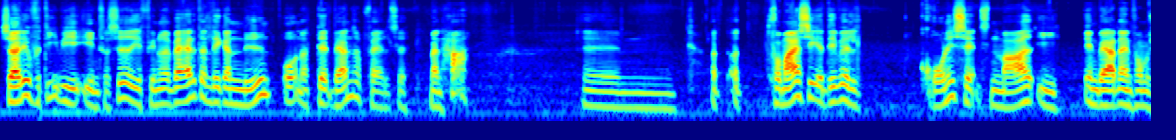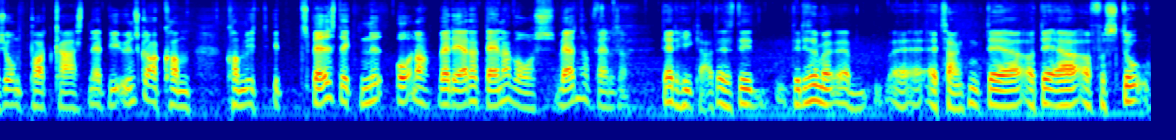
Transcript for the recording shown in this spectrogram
så er det jo fordi, vi er interesseret i at finde ud af, hvad er det, der ligger neden under den verdensopfattelse, man har. Øh, og, og for mig at se, at det er vel grundessensen meget i en Verden af Information podcasten, at vi ønsker at komme, komme et, et spadestik ned under, hvad det er, der danner vores verdensopfattelser. Det er det helt klart. Altså det, det er det, som er, er, er tanken. Det er, og det er at forstå,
